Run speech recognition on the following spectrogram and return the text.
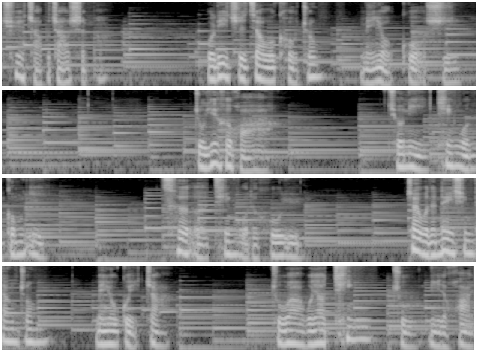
却找不着什么。我立志叫我口中没有过失。主耶和华，求你听闻公义。侧耳听我的呼吁，在我的内心当中没有诡诈。主啊，我要听主你的话语，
